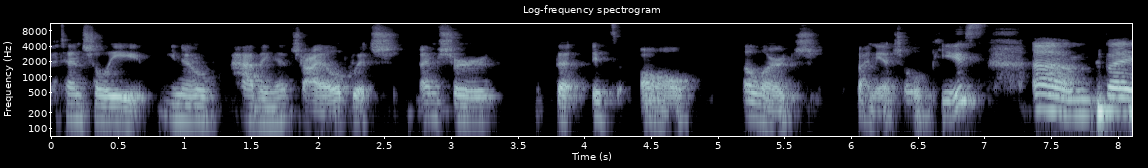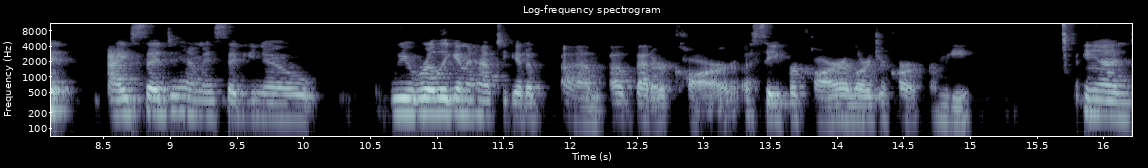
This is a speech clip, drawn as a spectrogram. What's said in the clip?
potentially, you know, having a child, which I'm sure that it's all a large financial piece. Um, but I said to him, I said, you know, we're really going to have to get a, um, a better car, a safer car, a larger car for me. And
